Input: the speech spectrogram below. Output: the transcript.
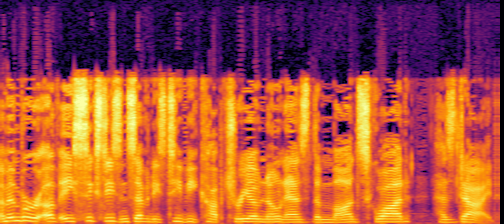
A member of a 60s and 70s TV cop trio known as the Mod Squad has died.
